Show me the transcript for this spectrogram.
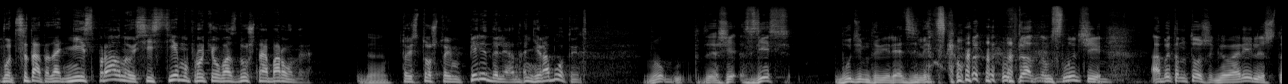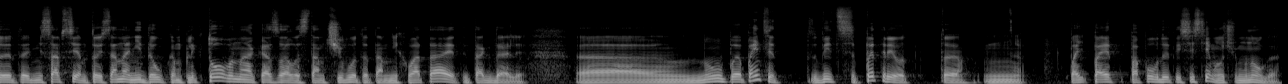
вот цитата, да, неисправную систему противовоздушной обороны. Да. То есть то, что им передали, она не работает. Ну, здесь будем доверять Зеленскому в данном случае. Об этом тоже говорили, что это не совсем, то есть она недоукомплектована оказалась, там чего-то там не хватает и так далее. Э, Ну, понимаете, ведь Патриот э, по, по по поводу этой системы очень много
